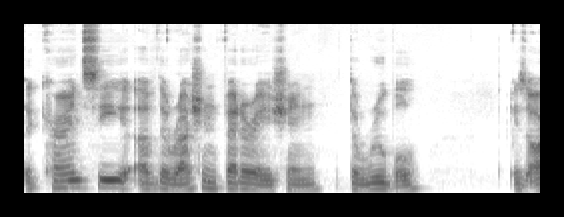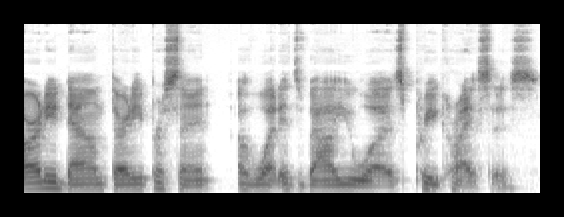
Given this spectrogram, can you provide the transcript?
the currency of the Russian Federation, the ruble, is already down 30% of what its value was pre crisis.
